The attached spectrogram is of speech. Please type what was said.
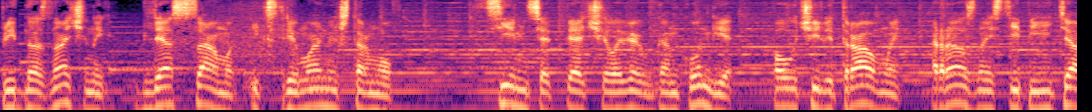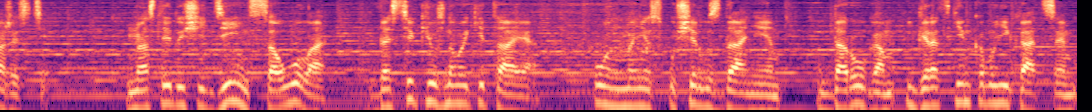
предназначенный для самых экстремальных штормов – 75 человек в Гонконге получили травмы разной степени тяжести. На следующий день Саула достиг Южного Китая. Он нанес ущерб зданиям, дорогам и городским коммуникациям.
